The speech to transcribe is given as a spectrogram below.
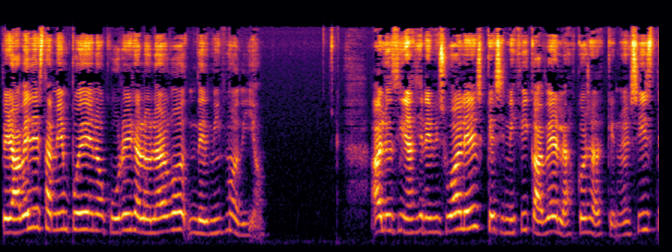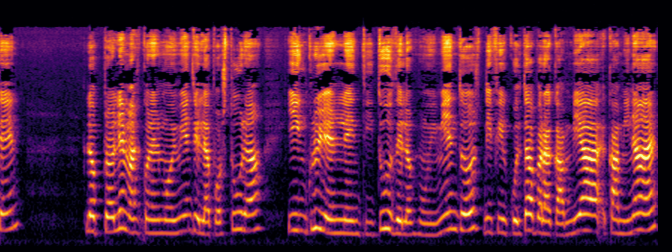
pero a veces también pueden ocurrir a lo largo del mismo día. Alucinaciones visuales, que significa ver las cosas que no existen. Los problemas con el movimiento y la postura incluyen lentitud de los movimientos, dificultad para cambiar, caminar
